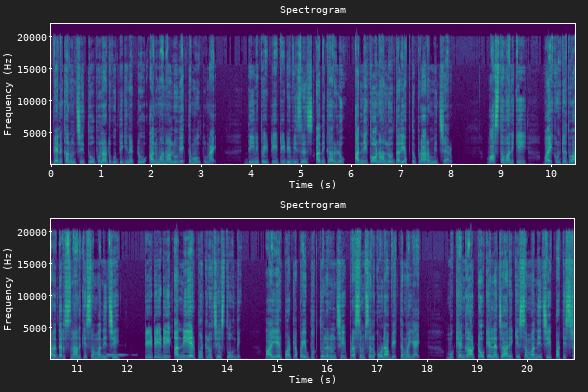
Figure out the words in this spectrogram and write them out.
వెనక నుంచి తోపులాటకు దిగినట్టు అనుమానాలు వ్యక్తమవుతున్నాయి. దీనిపై టీటీడీ విజిలెన్స్ అధికారులు అన్ని కోణాల్లో దర్యాప్తు ప్రారంభించారు. వాస్తవానికి వైకుంఠద్వార దర్శనానికి సంబంధించి టీటీడీ అన్ని ఏర్పాట్లూ చేస్తోంది. ఆ ఏర్పాట్లపై భక్తుల నుంచి ప్రశంసలు కూడా వ్యక్తమయ్యాయి. ముఖ్యంగా టోకెన్ల జారీకి సంబంధించి పటిష్ట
